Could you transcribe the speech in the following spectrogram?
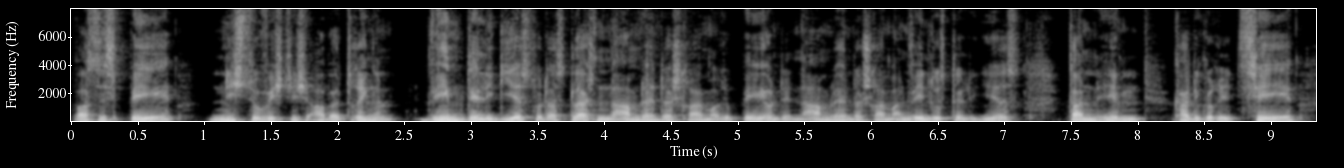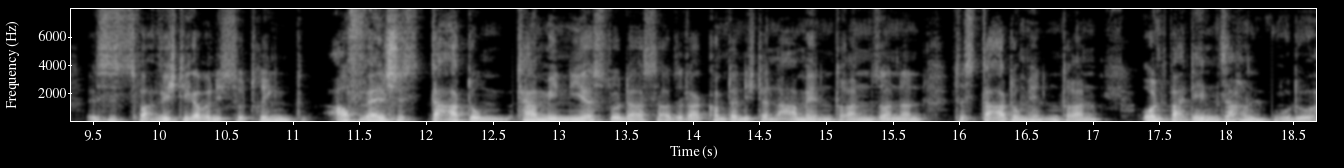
Was ist B? Nicht so wichtig, aber dringend. Wem delegierst du das? Gleich einen Namen dahinter schreiben, also B und den Namen dahinter schreiben, an wen du es delegierst. Dann eben Kategorie C. Es ist zwar wichtig, aber nicht so dringend. Auf welches Datum terminierst du das? Also da kommt dann nicht der Name hinten dran, sondern das Datum hinten dran. Und bei den Sachen, wo du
